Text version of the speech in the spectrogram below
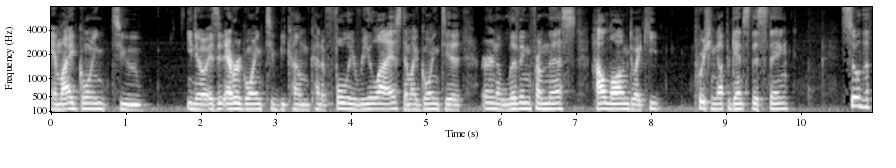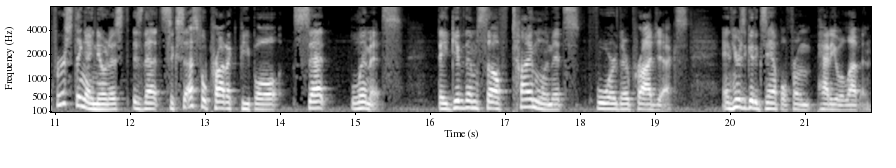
Am I going to, you know, is it ever going to become kind of fully realized? Am I going to earn a living from this? How long do I keep pushing up against this thing? So, the first thing I noticed is that successful product people set limits. They give themselves time limits for their projects. And here's a good example from Patio 11.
